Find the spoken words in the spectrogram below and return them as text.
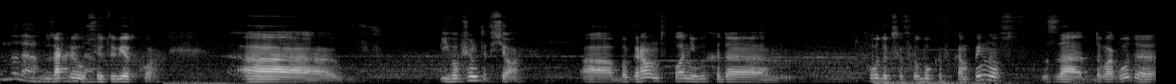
ну, да, закрыл да, всю да. эту ветку. А, и, в общем-то, все. А бэкграунд в плане выхода кодексов, рулбуков и кампейнов за два года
